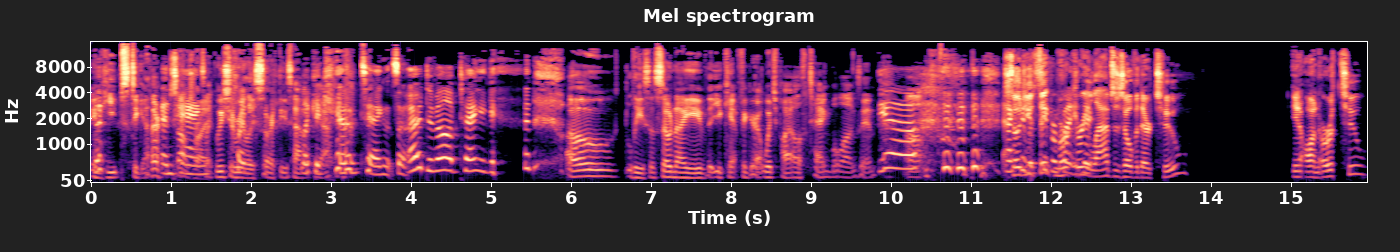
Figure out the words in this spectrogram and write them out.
in heaps together. And Sounds Tang, right. like we should really sort these out. like yeah. a can of Tang. That said, I developed Tang again. Oh, Lisa, so naive that you can't figure out which pile of Tang belongs in. Yeah. Um, so, do you think Mercury they- Labs is over there too? In on Earth too?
